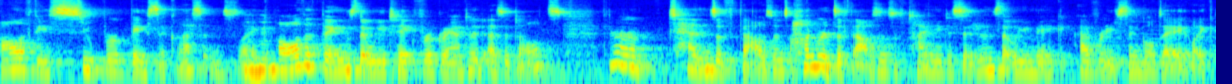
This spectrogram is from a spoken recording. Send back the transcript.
all of these super basic lessons. Like mm-hmm. all the things that we take for granted as adults there are tens of thousands, hundreds of thousands of tiny decisions that we make every single day. Like,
